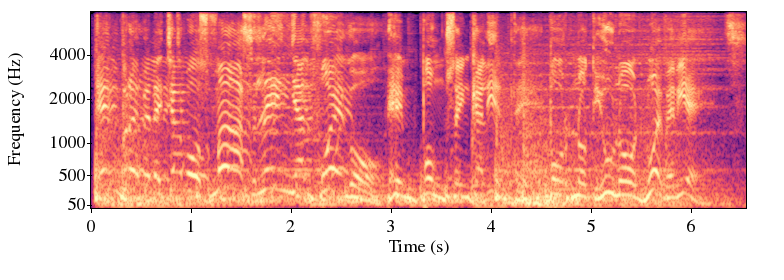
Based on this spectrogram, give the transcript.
En breve le echamos más leña al fuego en Ponce en Caliente por Notiuno 910.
